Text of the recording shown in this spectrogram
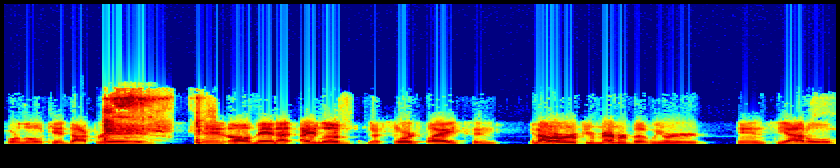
poor little kid, Doc Bray, and and oh man, I I love the sword fights and and I don't know if you remember, but we were in Seattle,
